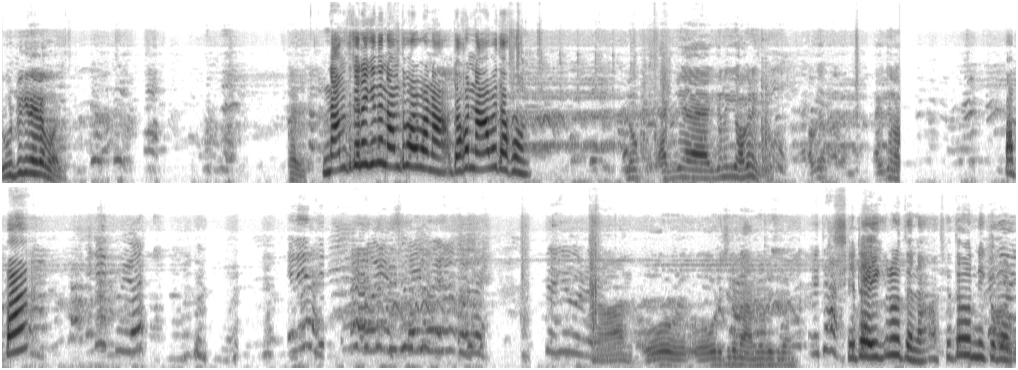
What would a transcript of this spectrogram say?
উঠবি কিনা এটা বল। নামতে চাইলে কিন্তু নামতে পারবে না। যখন না হবে তখন। লোক একজন একজনে কি হবে নাকি? হবে। একজন। পাপা না না ও ও উঠেছিল না আমি উঠেছিলাম সেটা এইগুলোতে না সে তো নিতে পারব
